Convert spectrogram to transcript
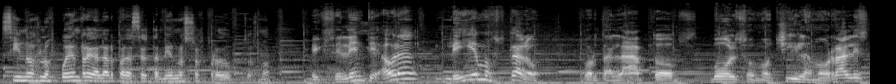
si nos los pueden regalar para hacer también nuestros productos, ¿no? Excelente. Ahora leíamos, claro, laptops, bolsos, mochilas, morrales.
